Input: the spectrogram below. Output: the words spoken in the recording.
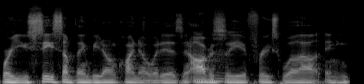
where you see something but you don't quite know what it is, and obviously it freaks Will out, and he.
